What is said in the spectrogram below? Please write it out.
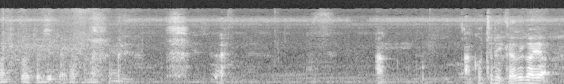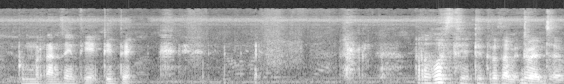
kan kata aku, curiga wi kayak bumerang sing diedit deh terus diedit terus sampai 2 jam.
